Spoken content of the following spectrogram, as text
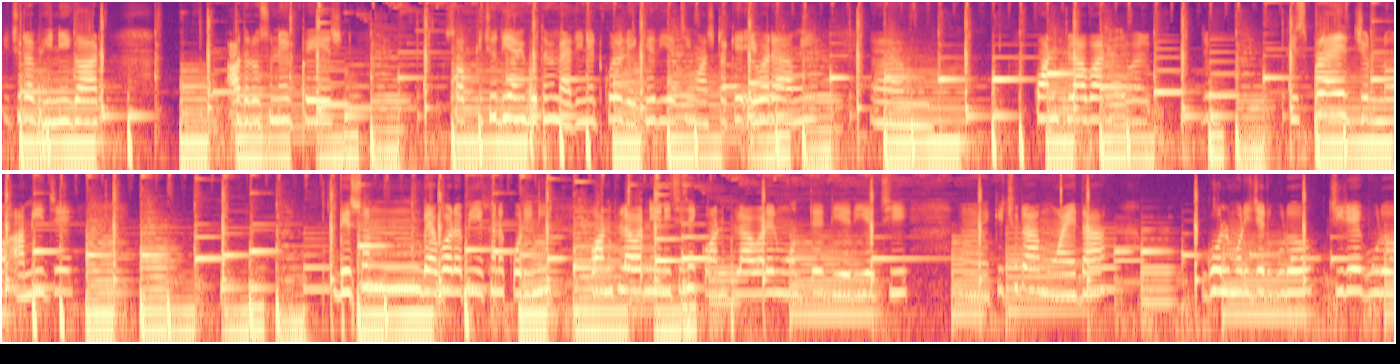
কিছুটা ভিনিগার আদা, রসুনের পেস্ট সব কিছু দিয়ে আমি প্রথমে ম্যারিনেট করে রেখে দিয়েছি মাছটাকে। এবারে আমি কর্নফ্লাওয়ার এবার ফিশ ফ্রাইয়ের জন্য আমি যে বেসন ব্যবহার আমি এখানে করিনি কর্নফ্লাওয়ার নিয়ে নিয়েছি, সেই কর্নফ্লাওয়ারের মধ্যে দিয়ে দিয়েছি কিছুটা ময়দা, গোলমরিচের গুঁড়ো, জিরে গুঁড়ো,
